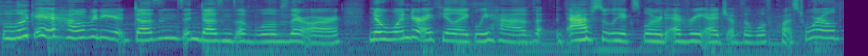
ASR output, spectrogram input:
Look at how many dozens and dozens of wolves there are. No wonder I feel like we have absolutely explored every edge of the Wolf Quest world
